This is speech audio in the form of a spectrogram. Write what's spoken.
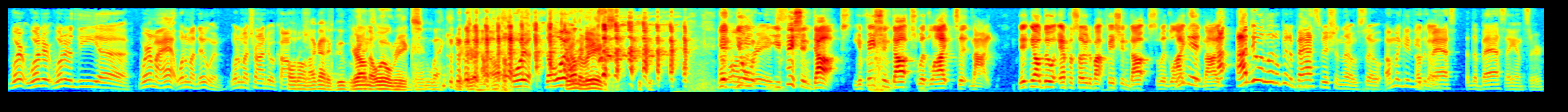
where what are what are the uh where am I at? What am I doing? What am I trying to accomplish? Hold on, I got to Google. You're on the oil rigs. and wacky You're- the oil the oil You're on the rigs. rigs. You, I'm on you, the rigs. you fishing docks. You fishing docks with lights at night. Didn't y'all do an episode about fishing docks with lights at night? I, I do a little bit of bass fishing though, so I'm gonna give you the bass the bass answer.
